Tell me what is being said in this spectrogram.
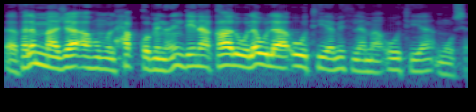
فلما جاءهم الحق من عندنا قالوا لولا أوتي مثل ما أوتي موسى.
